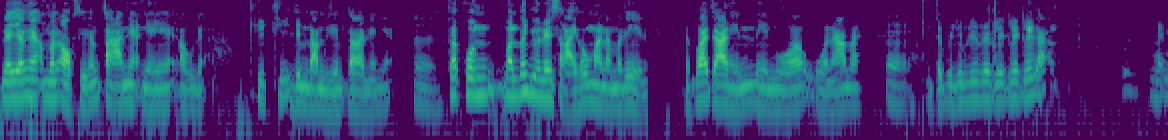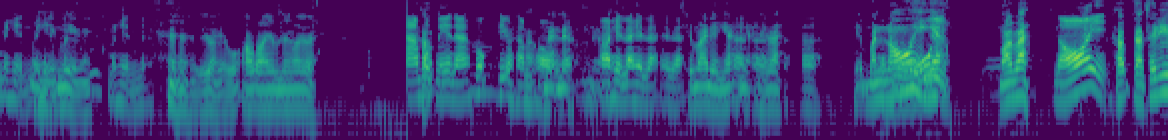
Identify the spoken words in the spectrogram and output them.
เนี่ยอย่างเงี้ยมันออกสีน้ำตาลเนี่ยอย่างเงี้ยเอาเนี่ยขี้ขี้ดิมดำสีน้ำตาลอย่างเงี้ยอ่าถ้าคนมันต้องอยู่ในสายของมันนะมันจะเห็นแต่พระอาจารย์เห็นเห็นหัวหัวน้ำไหมอ่ามันจะเป็นริบๆเล็กๆเล็กๆอะไม่ไม่เห็นไม่เห็นไม่เห็น ไม่เห็นนะเดี๋ยวก่อนเดี๋ยวผมเอาไปนึงเลย น้ำพวกนี้นะพวกที่เขาทำทองเนี่ยนะเนี่ยอ่าเห็นแล้วเห็นแล้วเห็นแล้วใช่ไหมอย่างเงี้ยเนี่ยอ่าเห็นไหมอ่า เนี่ยมันโอ้โหน้อยอย่างเงี้ย น้อยไหมน้อย ครับ แต่ทีนี้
